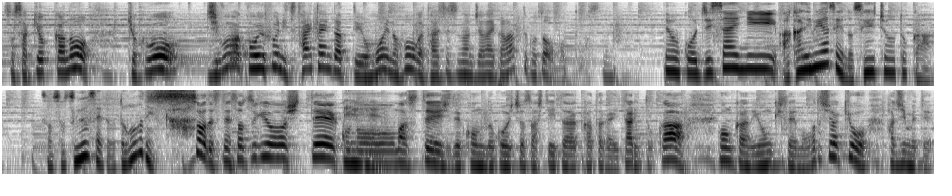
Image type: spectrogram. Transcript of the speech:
その作曲家の曲を自分はこういうふうに伝えたいんだっていう思いの方が大切なんじゃないかなってことは思ってますね。でもこう実際にアカデミア生の成長とかその卒業生とかどうですか？そうですね。卒業してこの、ええ。まあ、ステージで今度ご一緒させていただく方がいたりとか今回の4期生も私は今日初めて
